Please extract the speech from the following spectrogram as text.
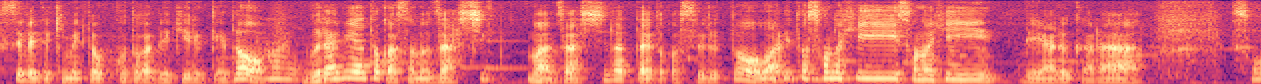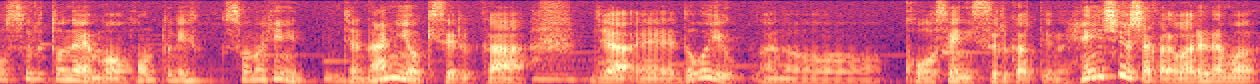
全て決めておくことができるけど、はい。グラビアとかその雑誌、まあ、雑誌だったりとかすると割とその日その日でやるから。そうするとねもう本当にその日にじゃあ何を着せるか、じゃあ、えーどういう、あのー構成にするかっていうのを編集者から我々も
